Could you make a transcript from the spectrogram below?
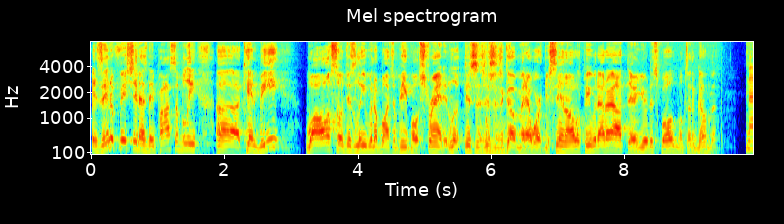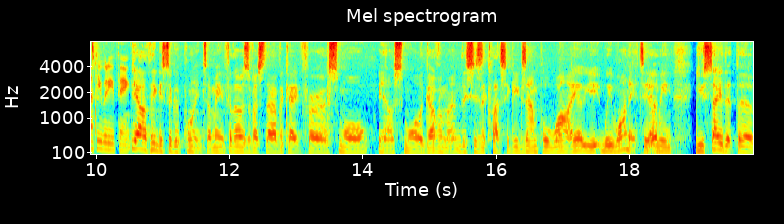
as inefficient as they possibly uh, can be, while also just leaving a bunch of people stranded. Look, this is this is the government at work. You're seeing all those people that are out there. You're disposable to the government. Matthew, what do you think? Yeah, I think it's a good point. I mean, for those of us that advocate for a small, you know, smaller government, this is a classic example why we want it. Yeah. I mean, you say that the,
